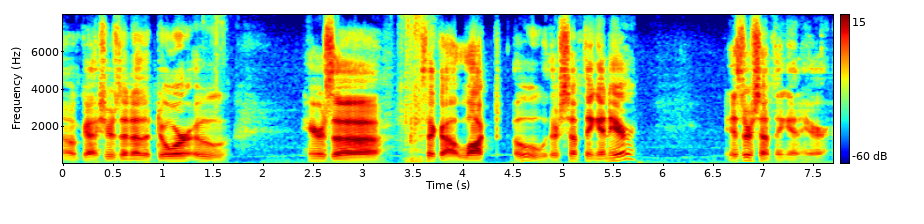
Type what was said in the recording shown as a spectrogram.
Oh gosh, here's another door. Ooh, here's a, it's like a locked, oh, there's something in here? Is there something in here?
